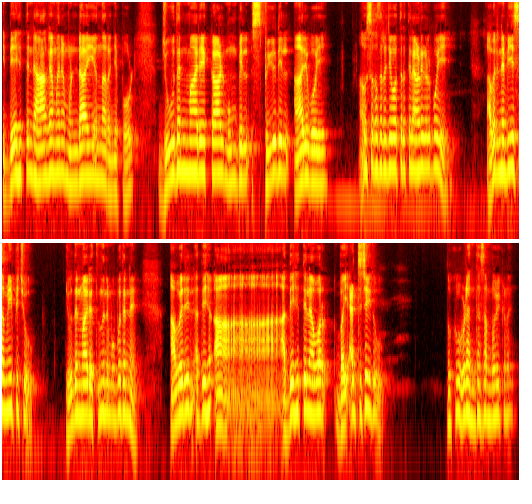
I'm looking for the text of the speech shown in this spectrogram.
ഇദ്ദേഹത്തിന്റെ ആഗമനമുണ്ടായി എന്നറിഞ്ഞപ്പോൾ ജൂതന്മാരെക്കാൾ മുമ്പിൽ സ്പീഡിൽ ആര് പോയി? ഔസ് ഹസറജ് ഗോത്രത്തിലെ ആളുകൾ പോയി. അവർ നബിയെ സമീപിച്ചു. ജൂതന്മാരെത്തുന്നതിന് മുമ്പ് തന്നെ അവരിൽ അദ്ദേഹം അദ്ദേഹത്തിൽ അവർ ബൈഅറ്റ് ചെയ്തു. നോക്കൂ ഇവിടെ എന്താ സംഭവിക്കണത്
